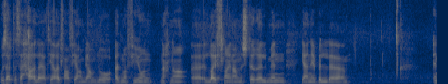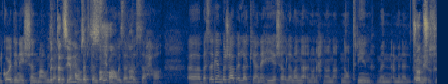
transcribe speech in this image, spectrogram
وزارة الصحة الله يعطيها ألف عافية عم بيعملوا قد ما فيهم. نحن آه، ال lifeline عم نشتغل من يعني بال in coordination مع وزارة بالتنسيق مع الصحة- وزارة بالتنسيق الصحة، مع وزارة نعم. الصحة. آه، بس again برجع بقول لك يعني هي شغلة منا إنه نحن نا- ناطرين من من الدولة شو.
